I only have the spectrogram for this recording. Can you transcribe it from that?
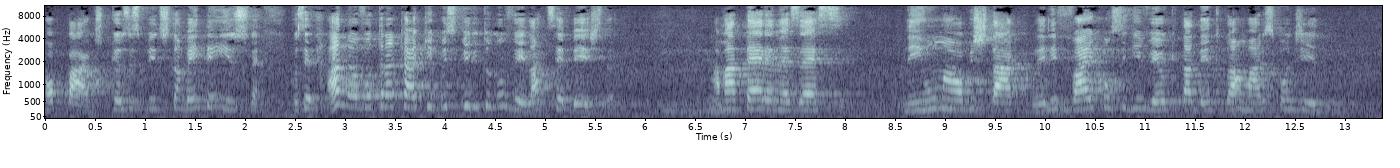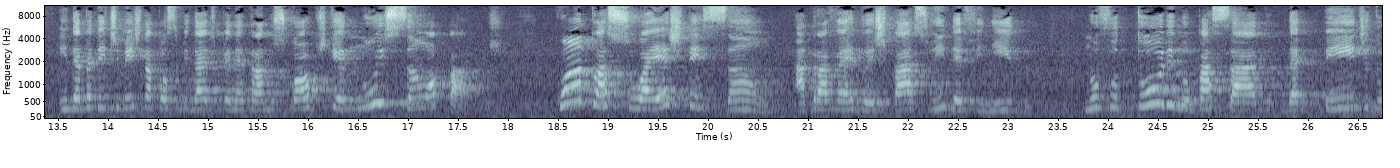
opacos, porque os espíritos também têm isso, né? Você, ah, não, eu vou trancar aqui para o espírito não ver, lá de ser besta. A matéria não exerce nenhum obstáculo, ele vai conseguir ver o que está dentro do armário escondido. Independentemente da possibilidade de penetrar nos corpos que nos são opacos. Quanto à sua extensão através do espaço indefinido, no futuro e no passado, depende do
